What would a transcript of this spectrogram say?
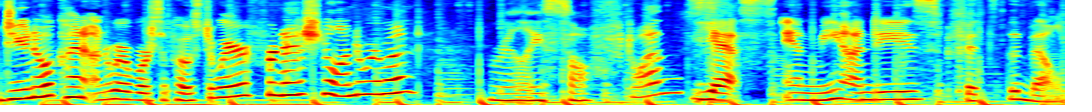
Do you know what kind of underwear we're supposed to wear for National Underwear Month? Really soft ones? Yes, and MeUndies fits the bill.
